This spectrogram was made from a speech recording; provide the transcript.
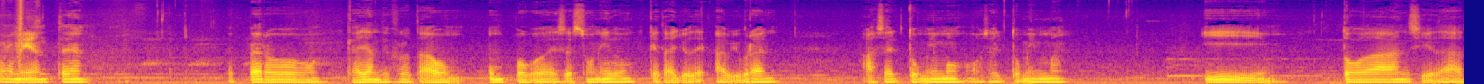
Bueno, mi gente, espero que hayan disfrutado un poco de ese sonido que te ayude a vibrar, a ser tú mismo o ser tú misma. Y toda ansiedad,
